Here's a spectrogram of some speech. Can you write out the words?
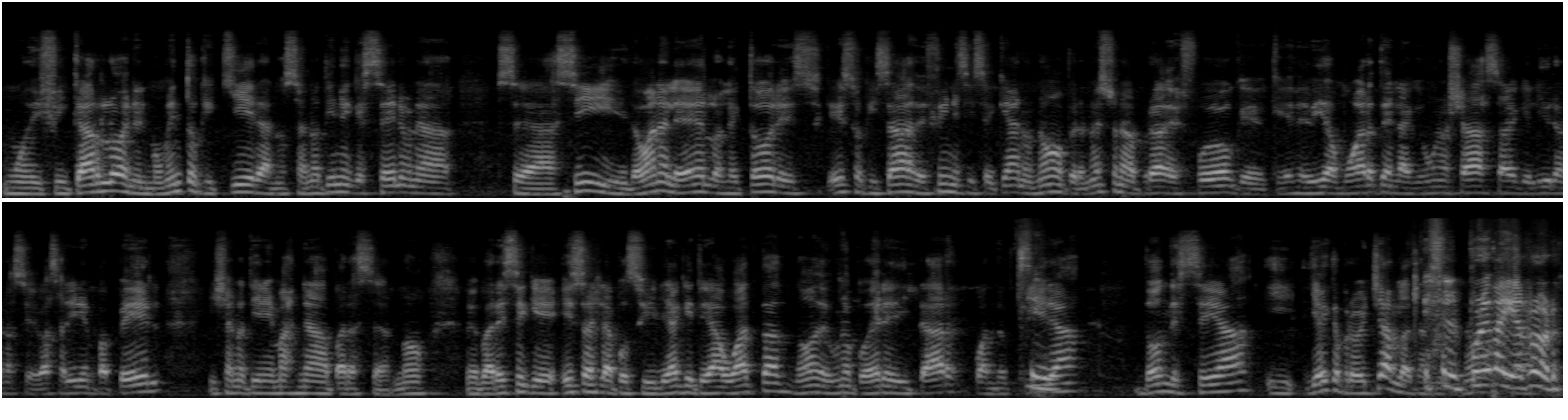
modificarlo en el momento que quieran, o sea, no tiene que ser una, o sea, sí, lo van a leer los lectores, eso quizás define si se quedan o no, pero no es una prueba de fuego que, que, es de vida o muerte en la que uno ya sabe que el libro, no sé, va a salir en papel y ya no tiene más nada para hacer, ¿no? Me parece que esa es la posibilidad que te da Wattpad, ¿no? De uno poder editar cuando quiera donde sea y, hay que aprovecharla también. Es el prueba y error.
